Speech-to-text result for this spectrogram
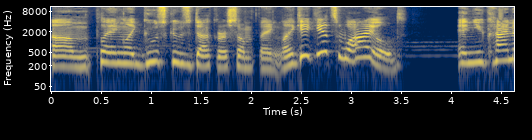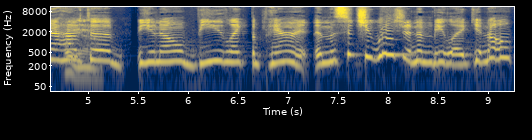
Um playing like Goose Goose Duck or something. Like it gets wild. and you kind of Oh, have yeah. to you know be like the parent in the situation and be like you know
